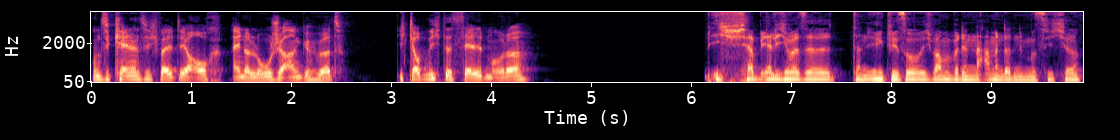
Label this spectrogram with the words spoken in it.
Und sie kennen sich, weil der auch einer Loge angehört. Ich glaube nicht derselben, oder? Ich habe ehrlicherweise dann irgendwie so, ich war mir bei den Namen dann mehr sicher.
